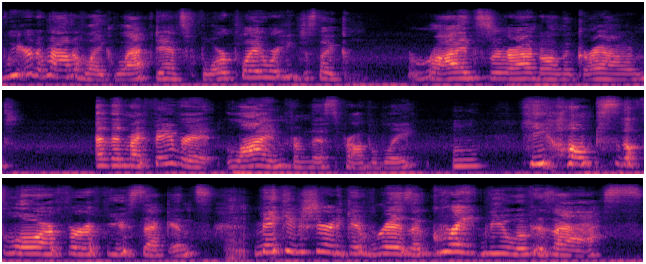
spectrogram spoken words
weird amount of like lap dance foreplay where he just like writhes around on the ground. And then my favorite line from this probably Mhm. He humps the floor for a few seconds, making sure to give Riz a great view of his ass.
